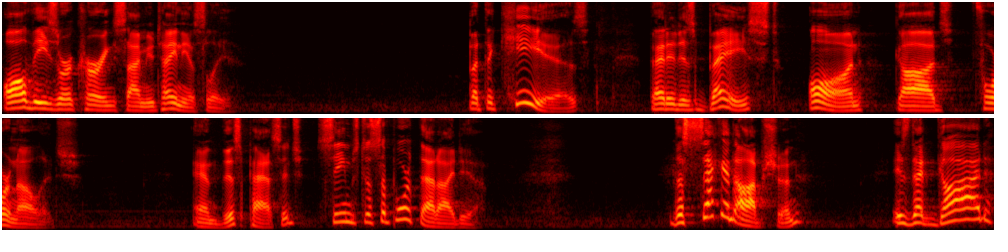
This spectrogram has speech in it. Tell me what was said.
all these are occurring simultaneously. But the key is that it is based on God's foreknowledge. And this passage seems to support that idea. The second option is that God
